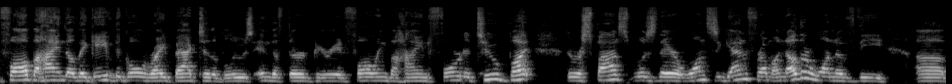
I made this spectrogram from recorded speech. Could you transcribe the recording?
fall behind though they gave the goal right back to the blues in the third period falling behind four to two but the response was there once again from another one of the uh,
